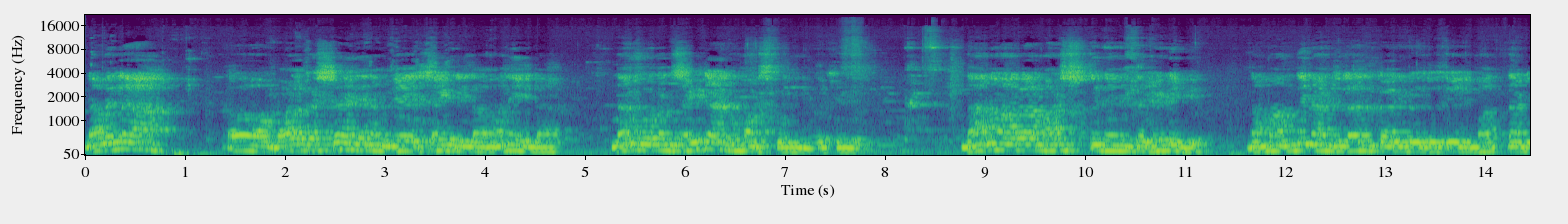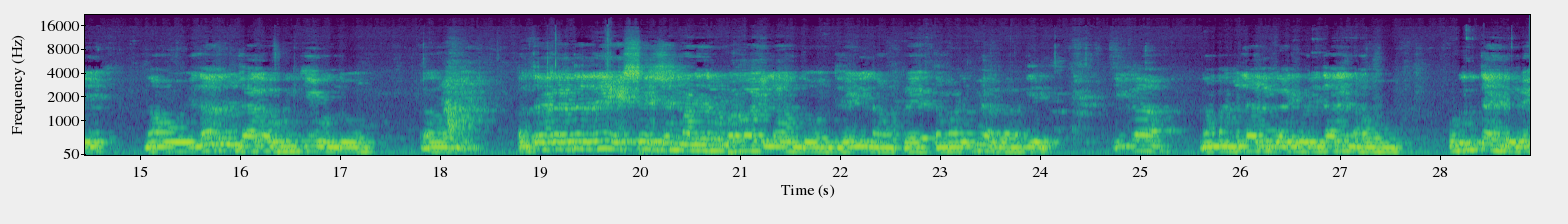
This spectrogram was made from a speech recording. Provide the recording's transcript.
ನಾವೆಲ್ಲ ಭಾಳ ಕಷ್ಟ ಇದೆ ನಮಗೆ ಸೈಟ್ ಇಲ್ಲ, ಮನೆ ಇಲ್ಲ. ನನಗೂ ನನ್ನ ಸೈಟ್ ಆರ್ಡರ್ ಮಾಡಿಸ್ಕೊಳ್ಳಿ ಅಂತ ಕೇಳಿ ನಾನು ಆಗ ಮಾಡಿಸ್ತೀನಿ ಅಂತ ಹೇಳಿ ನಮ್ಮ ಅಂದಿನ ಜಿಲ್ಲಾಧಿಕಾರಿಗಳ ಜೊತೆಯಲ್ಲಿ ಮಾತನಾಡಿ ನಾವು ಎಲ್ಲಾದರೂ ಜಾಗ ಹುಡುಕಿ ಒಂದು ಪತ್ರಕರ್ತರನ್ನೇ ಎಕ್ಸ್ಟೆನ್ಷನ್ ಮಾಡಿದ್ರು ಪರವಾಗಿಲ್ಲ ಒಂದು ಅಂತ ಹೇಳಿ ನಾವು ಪ್ರಯತ್ನ ಮಾಡಿದ್ವಿ. ಹಾಗಾಗಿ ಈಗ ನಮ್ಮ ಜಿಲ್ಲಾಧಿಕಾರಿಗಳು ಇದ್ದಾರೆ. ನಾವು ಹುಡುಕ್ತಾ ಇದ್ದೇವೆ.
